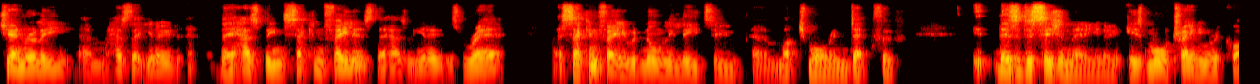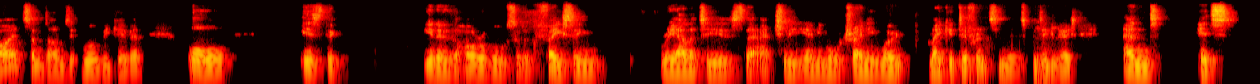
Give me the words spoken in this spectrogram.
generally um, has that you know there has been second failures. There has you know it's rare. A second failure would normally lead to uh, much more in depth of. It, there's a decision there. You know, is more training required? Sometimes it will be given, or is the you know the horrible sort of facing reality is that actually any more training won't make a difference in this particular case and it's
